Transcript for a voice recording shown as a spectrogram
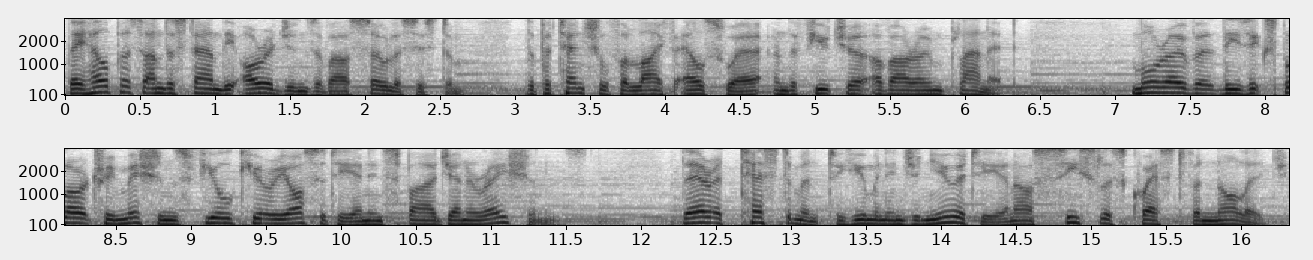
They help us understand the origins of our solar system, the potential for life elsewhere and the future of our own planet. Moreover, these exploratory missions fuel curiosity and inspire generations. They're a testament to human ingenuity and our ceaseless quest for knowledge.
